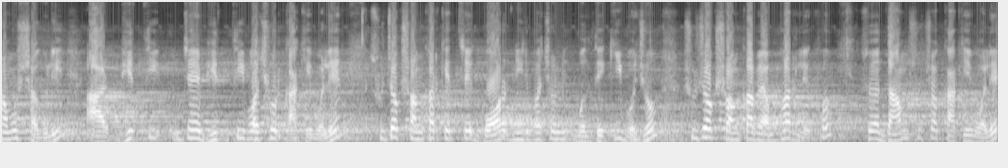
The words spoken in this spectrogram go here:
সমস্যাগুলি আর ভিত্তি, যে ভিত্তি বছর কাকে বলে, সূচক সংখ্যার ক্ষেত্রে গড় নির্বাচন বলতে কি বোঝো? সূচক সংখ্যা ব্যবহার লেখো। দাম সূচক কাকে বলে?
